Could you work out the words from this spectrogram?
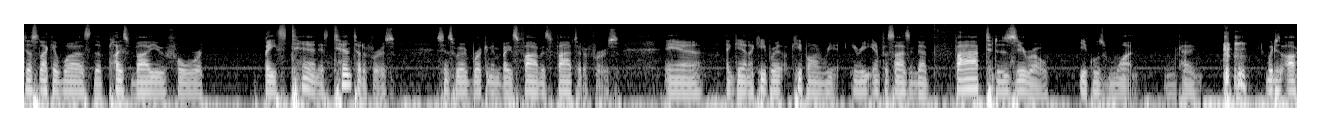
Just like it was the place value for base 10 is 10 to the first. Since we're working in base 5 is 5 to the first. And again I keep keep on re, re emphasizing that 5 to the 0 equals 1 okay? Which is uh,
